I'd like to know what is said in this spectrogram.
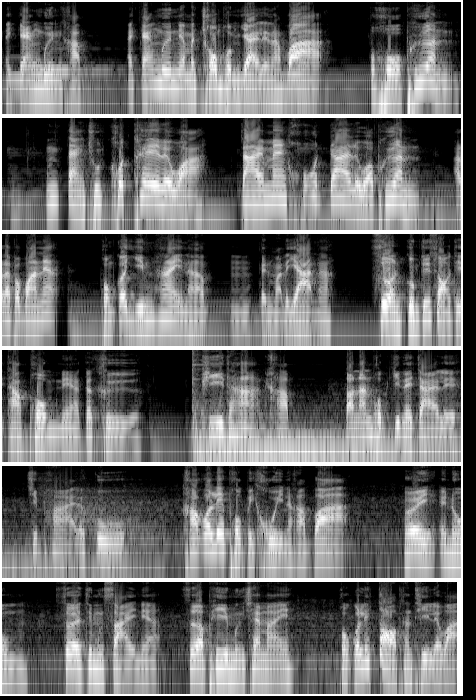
ไอ้แก๊งมืนครับไอ้แก๊งมืนเนี่ยมันชมผมใหญ่เลยนะว่า โอ้โหเพื่อน มึงแต่งชุดโคตรเท่เลยว่ะจ่ายแม่งโคตรได้เลยว่ะเพื่อน อะไรประมาณเนี้ย ผมก็ยิ้มให้นะครับ อืม เป็นมารยาทนะ ส่วนกลุ่มที่สองที่ทักผมเนี่ยก็คือ พี่ทหารครับ ตอนนั้นผมคิดในใจเลย ชิบหายแล้วกู เขาก็เรียกผมไปคุยนะครับว่า เฮ้ยไอ้หนุ่ม เสื้อที่มึงใส่เนี่ย เสื้อพี่มึงใช่ไหม ผมก็รีบตอบทันทีเลยว่า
